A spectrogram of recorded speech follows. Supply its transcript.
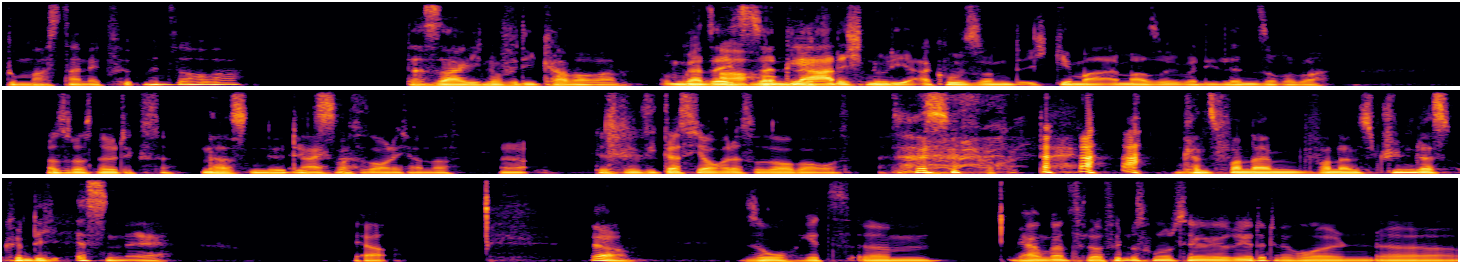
Du machst dein Equipment sauber? Das sage ich nur für die Kamera. Um ganz ehrlich Ah, zu sein, okay. lade ich nur die Akkus und ich gehe mal einmal so über die Linse rüber. Also das Nötigste. Das ist ein Ja, ich nötigste. mach das auch nicht anders. Ja. Deswegen sieht das hier auch alles so sauber aus. das ist verrückt, ey. Du kannst von deinem, von deinem Stream, das könnte ich essen, ey. Ja. Ja. So, jetzt, ähm, wir haben ganz viel auf Fitnessmodell geredet. Wir wollen, äh,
